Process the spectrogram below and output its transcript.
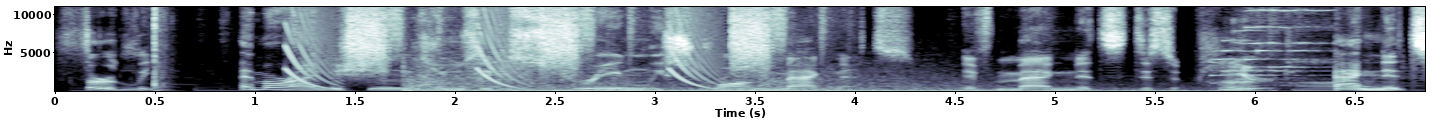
Thirdly, MRI machines use extremely strong magnets. If magnets disappeared, magnets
